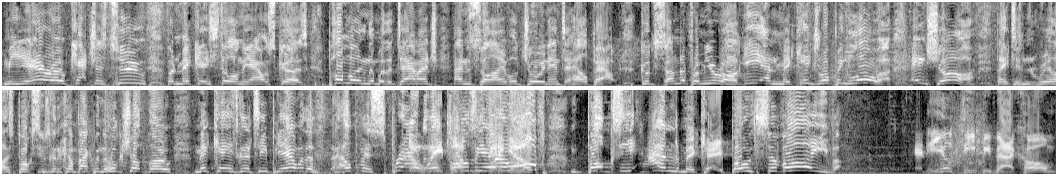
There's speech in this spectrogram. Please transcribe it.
Miero catches two, but Micke's still on the outskirts, pummeling them with the damage, and Zai will join in to help out. Good sunder from Yuragi, and Micke dropping lower. HR, they didn't realize Boxi was going to come back with the hook shot though. Micke is going to TP out with the help of his sprout, No and way, they kill Miero off. Boxi and Micke both survive. And he'll TP back home.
